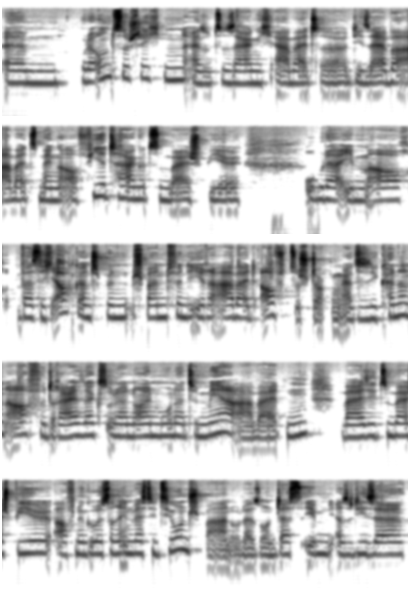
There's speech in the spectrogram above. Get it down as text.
ähm, oder umzuschichten. Also zu sagen, ich arbeite dieselbe Arbeitsmenge auf vier Tage zum Beispiel oder eben auch, was ich auch ganz spannend finde, ihre Arbeit aufzustocken. Also sie können auch für drei, sechs oder neun Monate mehr arbeiten, weil sie zum Beispiel auf eine größere Investition sparen oder so. Und das eben, also dieser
